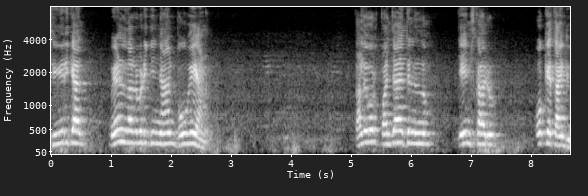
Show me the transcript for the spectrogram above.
സ്വീകരിക്കാൻ മേൽ നടപടിക്ക് ഞാൻ പോവുകയാണ്. തലൂർ പഞ്ചായത്തിൽ നിന്നും ജെയിംസ് കാരൂർ. ഓക്കെ താങ്ക്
